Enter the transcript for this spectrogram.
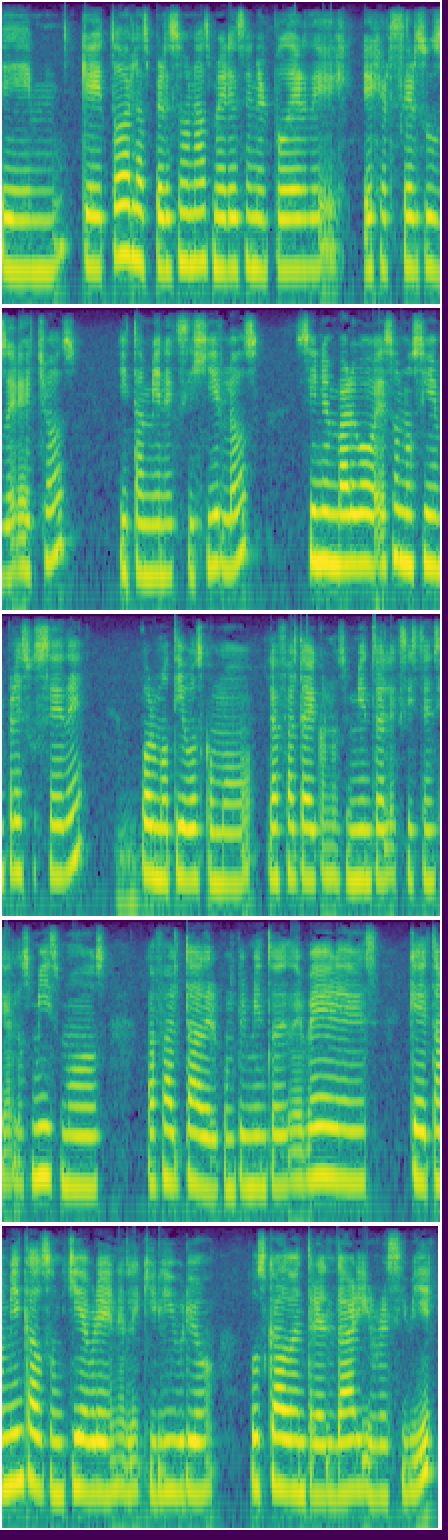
Em, que todas las personas merecen el poder de ejercer sus derechos y también exigirlos. Sin embargo, eso no siempre sucede por motivos como la falta de conocimiento de la existencia de los mismos, la falta del cumplimiento de deberes, que también causa un quiebre en el equilibrio buscado entre el dar y recibir,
